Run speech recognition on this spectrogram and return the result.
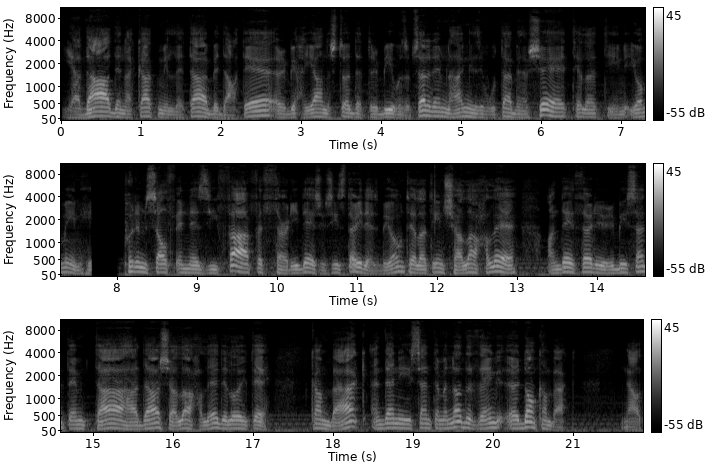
Yada denakat milleta bedate. Rabbi Chaya understood that Rabbi was upset at him. yomin. He put himself in a zifa for 30 days. You see, it's 30 days. Beyom telatin shalach le. On day 30, Rabbi sent him ta hada shalach le. Come back. And then he sent him another thing. Uh, don't come back. Now,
